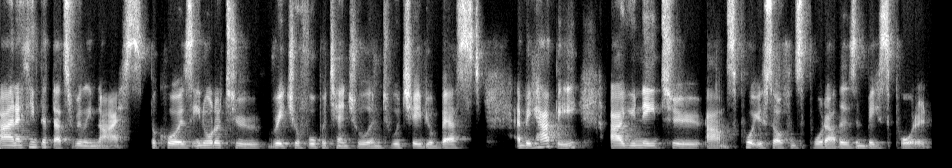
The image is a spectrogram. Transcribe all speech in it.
And I think that that's really nice because in order to reach your full potential and to achieve your best and be happy, uh, you need to um, support yourself and support others and be supported.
